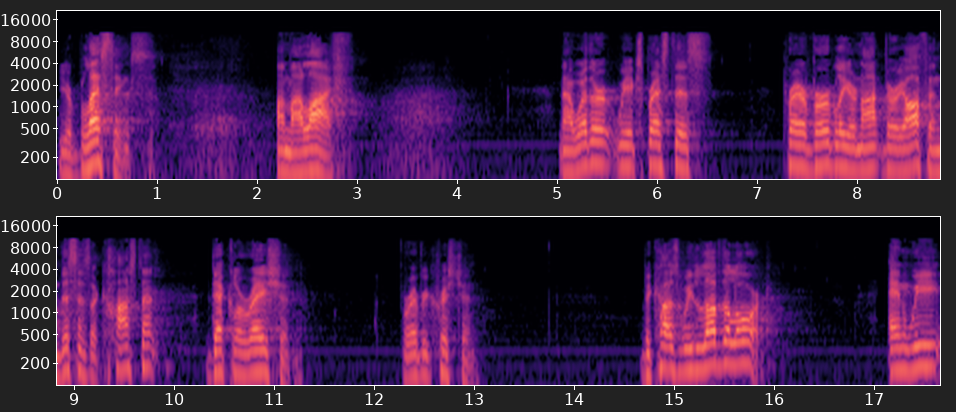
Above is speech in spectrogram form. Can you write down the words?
your blessings on my life. Now, whether we express this prayer verbally or not very often, this is a constant declaration for every Christian. Because we love the Lord and we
